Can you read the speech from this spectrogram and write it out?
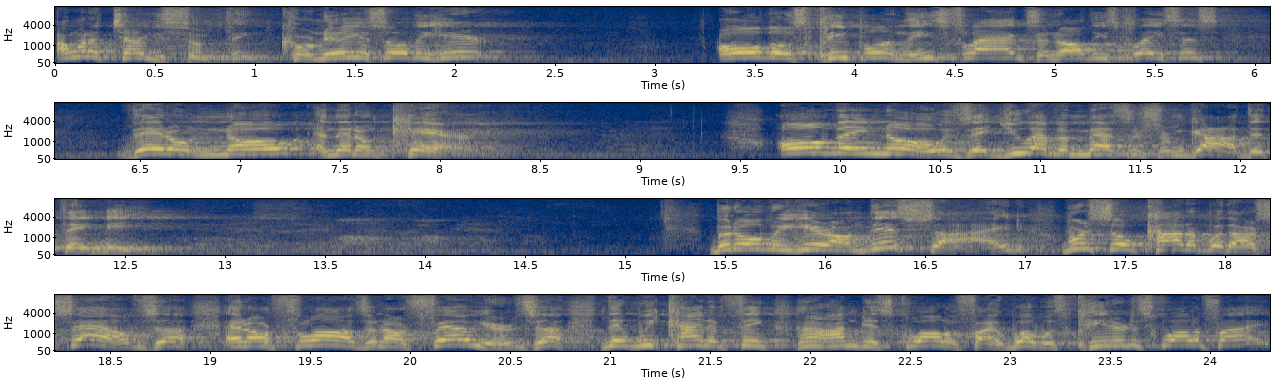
I want to tell you something. Cornelius over here, all those people and these flags and all these places, they don't know and they don't care. All they know is that you have a message from God that they need. But over here on this side, we're so caught up with ourselves uh, and our flaws and our failures uh, that we kind of think, oh, I'm disqualified. What, was Peter disqualified?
